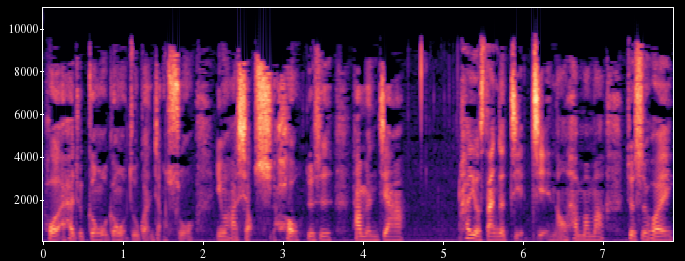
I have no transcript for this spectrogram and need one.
后来他就跟我跟我主管讲说，因为他小时候就是他们家他有三个姐姐，然后他妈妈就是会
